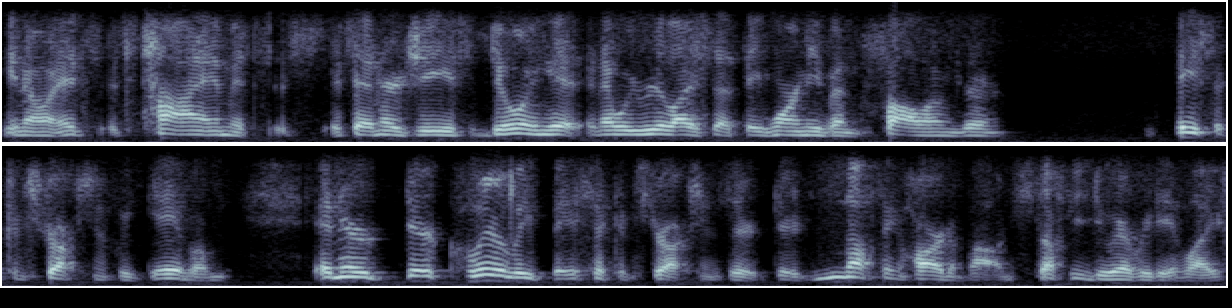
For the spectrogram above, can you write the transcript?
You know, it's it's time, it's it's, it's energy, it's doing it, and then we realized that they weren't even following the basic instructions we gave them. And they're they're clearly basic instructions. They're there's nothing hard about. Stuff you do everyday life.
